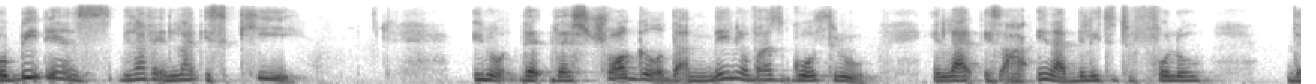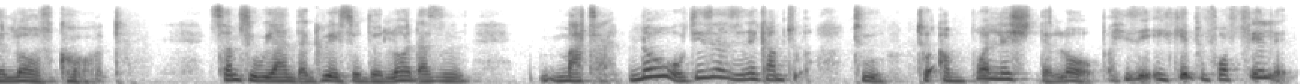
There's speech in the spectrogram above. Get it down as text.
Obedience, beloved, in life is key. You know, the, the struggle that many of us go through in life is our inability to follow the law of God. Something we are under grace, so the law doesn't matter. No, Jesus didn't come to, to, to abolish the law, but he, he came to fulfill it.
